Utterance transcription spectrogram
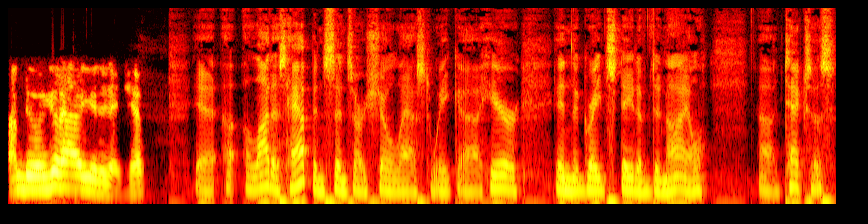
I'm doing good. How are you today, Jim? Yeah, a, a lot has happened since our show last week. Uh, here in the great state of denial, uh, Texas,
